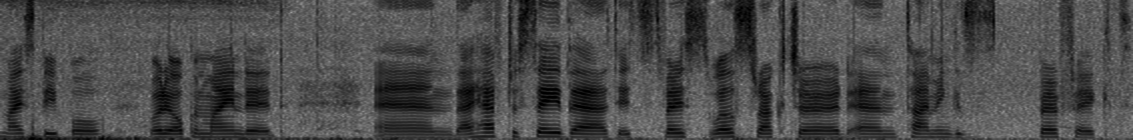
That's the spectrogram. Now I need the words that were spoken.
nice people, very open minded. And I have to say that it's very well structured and timing is perfect.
